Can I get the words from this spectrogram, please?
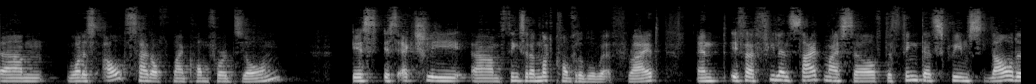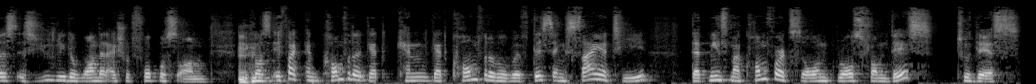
um, what is outside of my comfort zone, is is actually um, things that I'm not comfortable with, right? And if I feel inside myself, the thing that screams loudest is usually the one that I should focus on, mm-hmm. because if I can comfort get can get comfortable with this anxiety, that means my comfort zone grows from this to this.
